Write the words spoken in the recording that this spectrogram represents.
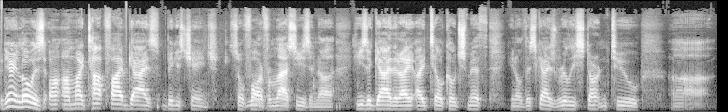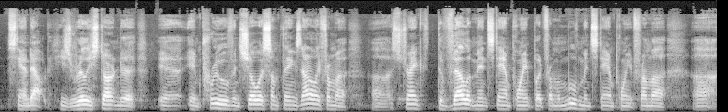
Vederian Lowe is on, on my top five guys' biggest change so far from last season. Uh, he's a guy that I, I tell Coach Smith, you know, this guy's really starting to uh, stand out. He's really starting to uh, improve and show us some things, not only from a uh, strength development standpoint, but from a movement standpoint, from a uh,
